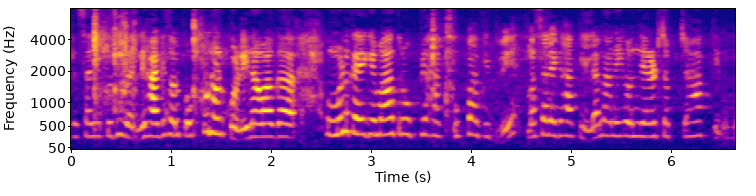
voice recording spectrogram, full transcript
ಈಗ ಸರಿ ಕುದಿ ಬರಲಿ. ಹಾಗೆ ಸ್ವಲ್ಪ ಉಪ್ಪು ನೋಡ್ಕೊಳ್ಳಿ. ನಾವಾಗ ಕುಂಬಳಕಾಯಿಗೆ ಮಾತ್ರ ಉಪ್ಪು ಹಾಕಿ, ಉಪ್ಪು ಹಾಕಿದ್ವಿ. ಮಸಾಲೆಗೆ ಹಾಕಲಿಲ್ಲ. ನಾನೀಗ ಒಂದು ಎರಡು ಚಮಚ ಹಾಕ್ತೀನಿ.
